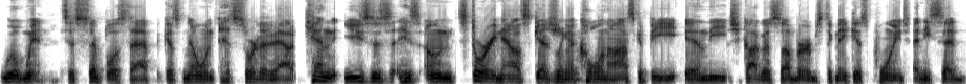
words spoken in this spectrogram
will win. It's as simple as that because no one has sorted it out. Ken uses his own story now scheduling a colonoscopy in the Chicago suburbs to make his point. And he said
